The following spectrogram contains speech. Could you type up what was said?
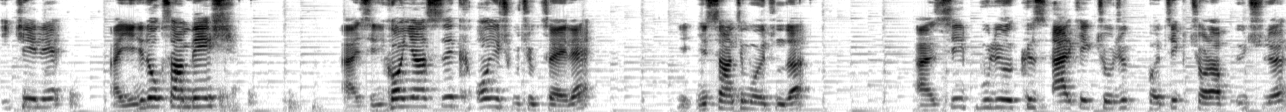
ikili e, 7.95. Ee, silikon yastık 13.5 TL. 70 santim boyutunda. Ee, Silk Blue kız erkek çocuk patik çorap üçlü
